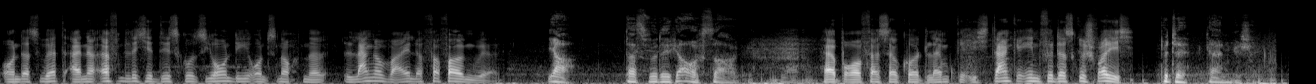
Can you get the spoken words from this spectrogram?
Und das wird eine öffentliche Diskussion, die uns noch eine lange Weile verfolgen wird. Ja, das würde ich auch sagen. Herr Professor Kurt Lemke, ich danke Ihnen für das Gespräch. Bitte, gern geschehen.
